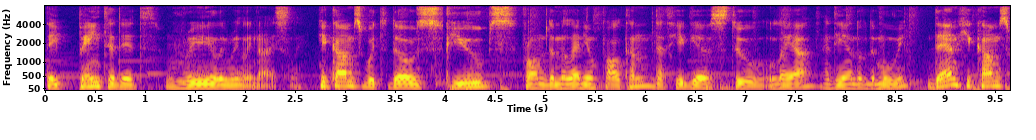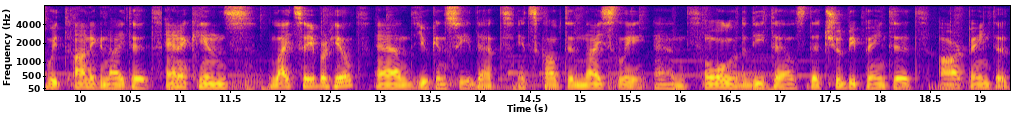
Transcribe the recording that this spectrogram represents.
they painted it really really nicely. He comes with those cubes from the Millennium Falcon that he gives to Leia at the end of the movie. Then he comes with unignited Anakin's lightsaber hilt and you can see that it's sculpted nicely and all of the details that should be painted are painted.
